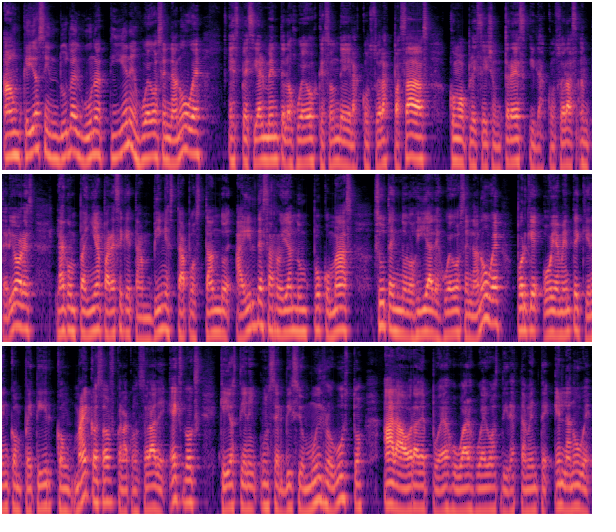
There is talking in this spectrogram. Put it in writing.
Aunque ellos sin duda alguna tienen juegos en la nube especialmente los juegos que son de las consolas pasadas, como PlayStation 3 y las consolas anteriores, la compañía parece que también está apostando a ir desarrollando un poco más su tecnología de juegos en la nube porque obviamente quieren competir con Microsoft, con la consola de Xbox, que ellos tienen un servicio muy robusto a la hora de poder jugar juegos directamente en la nube.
